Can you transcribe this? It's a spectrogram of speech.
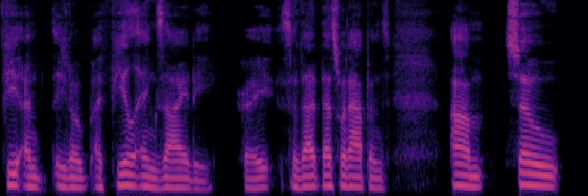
feel and you know I feel anxiety, right? So that that's what happens. Um, so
